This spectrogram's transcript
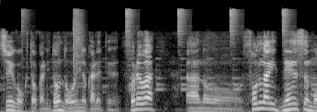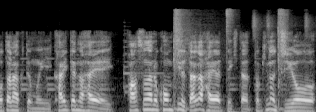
中国とかにどんどん追い抜かれてる。それは、あのそんなに年数持たなくてもいい、回転の速いパーソナルコンピューターが流行ってきた時の需要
